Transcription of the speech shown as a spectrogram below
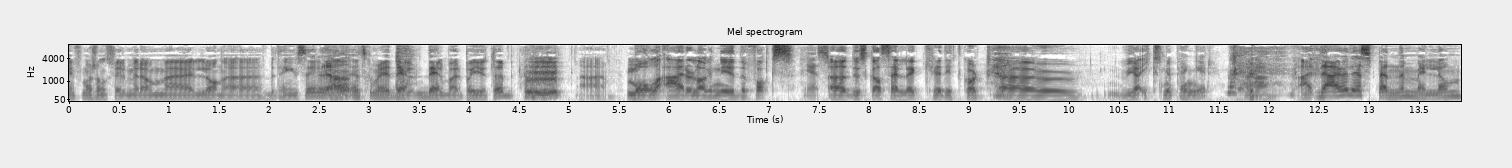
informasjonsfilmer om uh, lånebetingelser. Den skal bli del, delbare på YouTube. Ja, ja. Målet er å lage en ny The Fox. Yes. Uh, du skal selge kredittkort. Uh, vi har ikke så mye penger. Ja. Nei, det er jo det spennet mellom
